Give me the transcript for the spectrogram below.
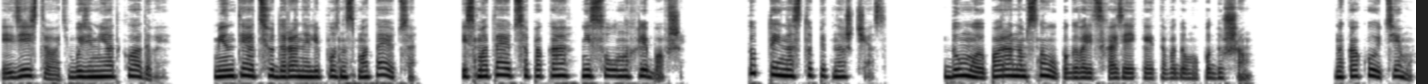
«И действовать будем не откладывая. Менты отсюда рано или поздно смотаются, и смотаются пока не солоно хлебавши. Тут-то и наступит наш час. Думаю, пора нам снова поговорить с хозяйкой этого дома по душам. На какую тему?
